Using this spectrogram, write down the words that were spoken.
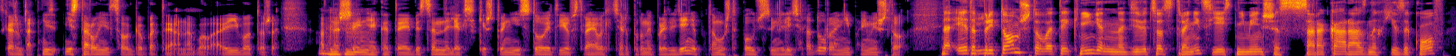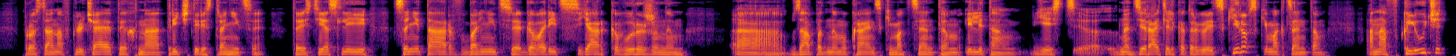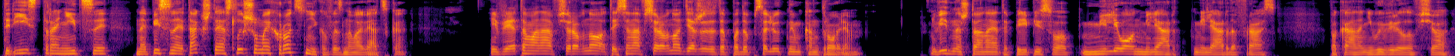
скажем так, не, не сторонница ЛГБТ она была, и вот тоже отношение к этой бесценной лексике, что не стоит ее встраивать в литературное произведение, потому что получится не литература, а не пойми что. Да, и это И- при том, что в этой книге на 900 страниц есть не меньше 40 разных языков, просто она включает их на 3-4 страницы. То есть, если санитар в больнице говорит с ярко выраженным э, западным украинским акцентом, или там есть э, надзиратель, который говорит с кировским акцентом, она включит три страницы, написанные так, что я слышу моих родственников из Нововятска. И при этом она все равно, то есть она все равно держит это под абсолютным контролем. Видно, что она это переписывала миллион, миллиард, миллиардов раз, пока она не выверила все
